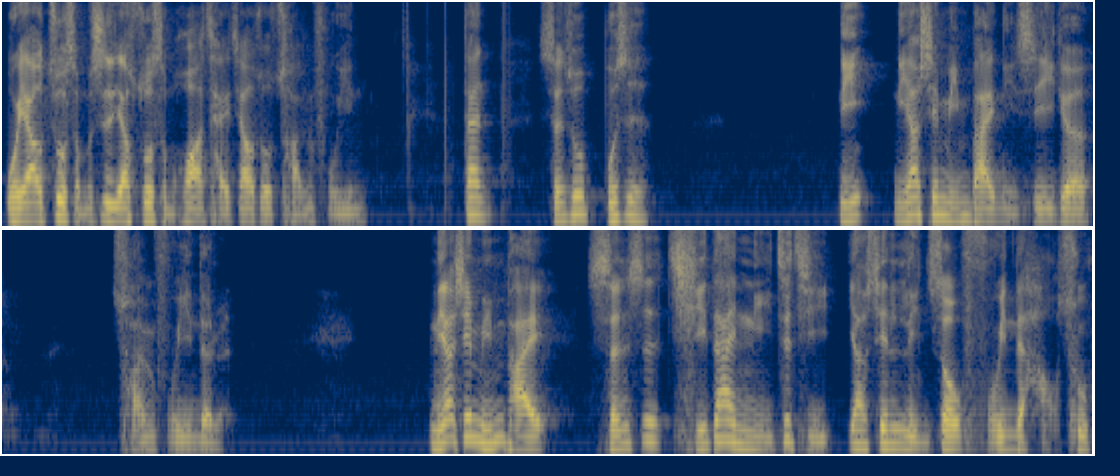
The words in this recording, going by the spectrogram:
我要做什么事，要说什么话才叫做传福音，但神说不是。你你要先明白，你是一个传福音的人。你要先明白，神是期待你自己要先领受福音的好处，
